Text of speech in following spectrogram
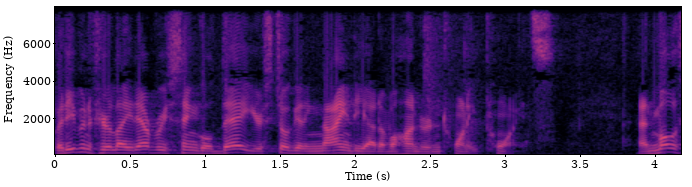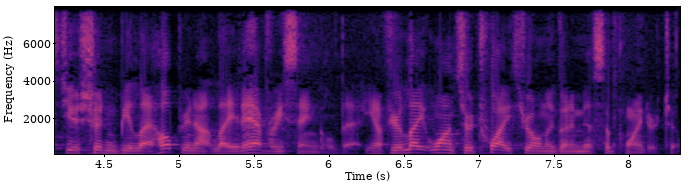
But even if you're late every single day, you're still getting 90 out of 120 points. And most of you shouldn't be late. I hope you're not late every single day. You know, if you're late once or twice, you're only going to miss a point or two.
